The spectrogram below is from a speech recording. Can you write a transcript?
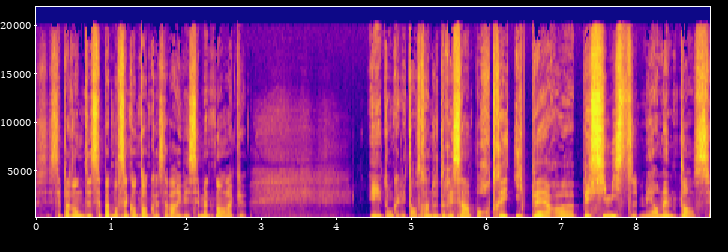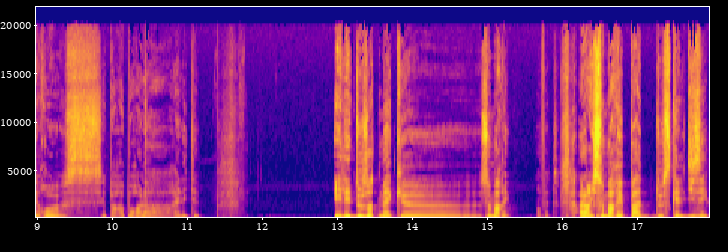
c'est pas dans, c'est pas dans 50 ans que ça va arriver, c'est maintenant là que. Et donc, elle est en train de dresser un portrait hyper pessimiste, mais en même temps, c'est par rapport à la réalité. Et les deux autres mecs se marraient, en fait. Alors, ils se marraient pas de ce qu'elle disait,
